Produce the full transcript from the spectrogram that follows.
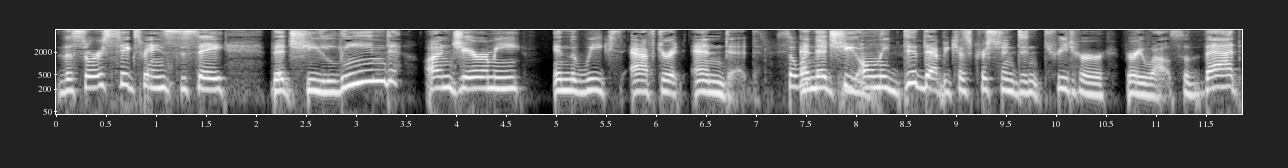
the source takes pains to say that she leaned on Jeremy in the weeks after it ended. So and that she only did that because Christian didn't treat her very well. So that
